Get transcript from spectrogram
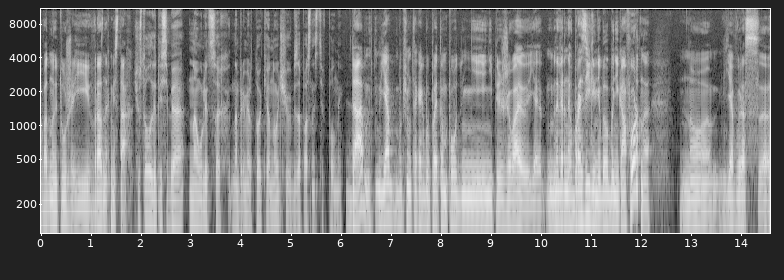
в одну и ту же и в разных местах. Чувствовал ли ты себя на улицах, например, Токио ночью в безопасности в полной? Да, я, в общем-то, как бы по этому поводу не, не переживаю. Я, наверное, в Бразилии мне было бы некомфортно, но я вырос э,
